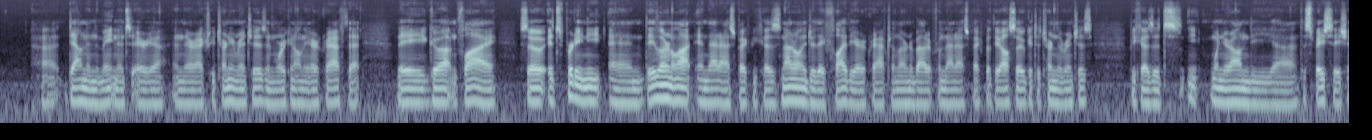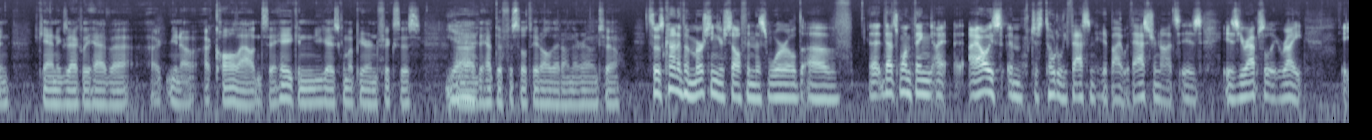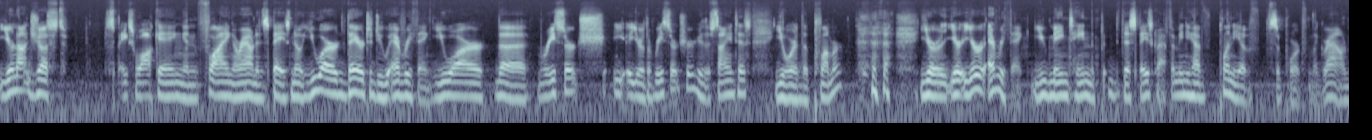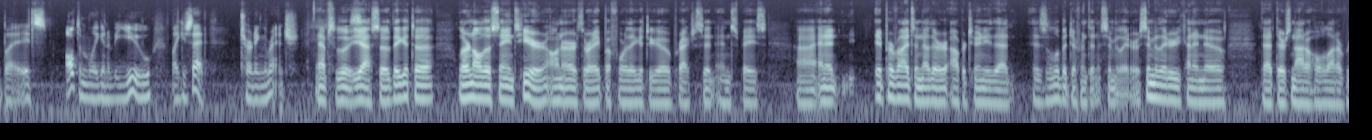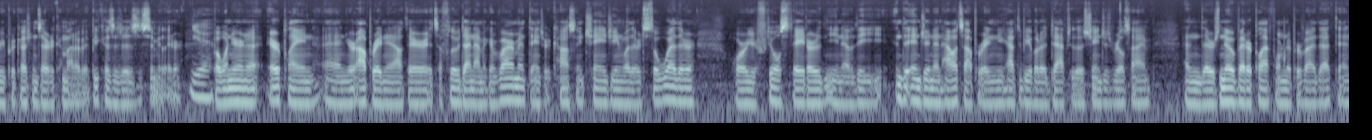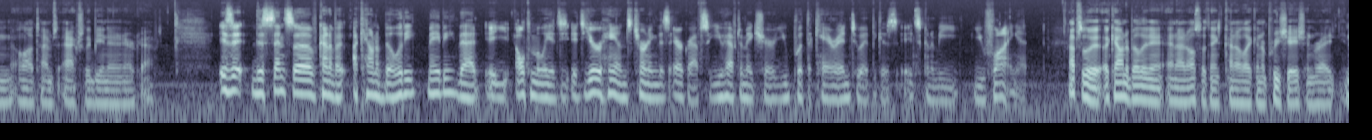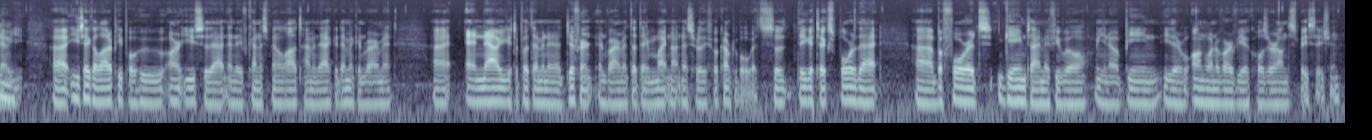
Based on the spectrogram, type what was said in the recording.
uh, down in the maintenance area, and they're actually turning wrenches and working on the aircraft that they go out and fly. So it's pretty neat, and they learn a lot in that aspect because not only do they fly the aircraft and learn about it from that aspect, but they also get to turn the wrenches because it's when you're on the uh, the space station, you can't exactly have a, a you know a call out and say, hey, can you guys come up here and fix this? Yeah. Uh, they have to facilitate all that on their own. So So it's kind of immersing yourself in this world of. Uh, that's one thing I I always am just totally fascinated by with astronauts is is you're absolutely right. You're not just spacewalking and flying around in space. No, you are there to do everything. You are the research. You're the researcher. You're the scientist. You're the plumber. you're you're you're everything. You maintain the, the spacecraft. I mean, you have plenty of support from the ground, but it's ultimately going to be you, like you said, turning the wrench. Absolutely, yeah. So they get to learn all those things here on Earth, right, before they get to go practice it in space, uh, and it it provides another opportunity that is a little bit different than a simulator. A simulator, you kind of know that there's not a whole lot of repercussions that are to come out of it because it is a simulator. Yeah. But when you're in an airplane and you're operating out there, it's a fluid dynamic environment. Things are constantly changing, whether it's the weather or your fuel state or you know the the engine and how it's operating. You have to be able to adapt to those changes real time. And there's no better platform to provide that than a lot of times actually being in an aircraft. Is it this sense of kind of a accountability, maybe that it, ultimately it's it's your hands turning this aircraft, so you have to make sure you put the care into it because it's going to be you flying it. Absolutely, accountability, and I'd also think kind of like an appreciation, right? You know, Mm. you, uh, you take a lot of people who aren't used to that, and they've kind of spent a lot of time in the academic environment, uh, and now you get to put them in a different environment that they might not necessarily feel comfortable with. So they get to explore that uh, before it's game time, if you will. You know, being either on one of our vehicles or on the space station.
